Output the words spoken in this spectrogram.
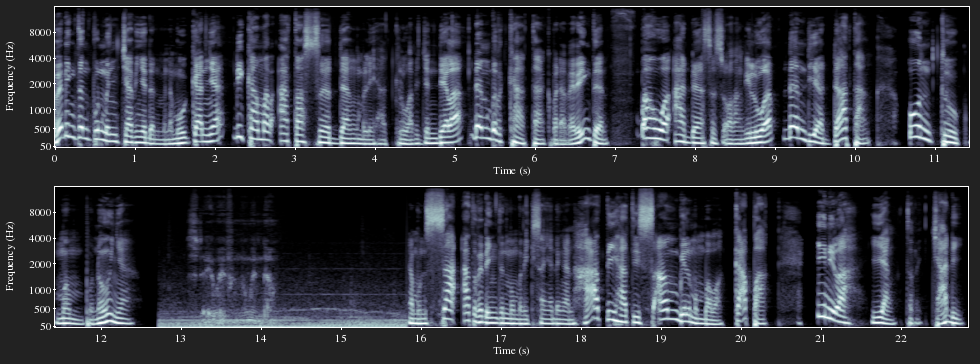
Reddington pun mencarinya dan menemukannya di kamar atas sedang melihat keluar jendela dan berkata kepada Reddington bahwa ada seseorang di luar dan dia datang untuk membunuhnya. Stay away from the window. Namun saat Reddington memeriksanya dengan hati-hati sambil membawa kapak, inilah yang terjadi.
